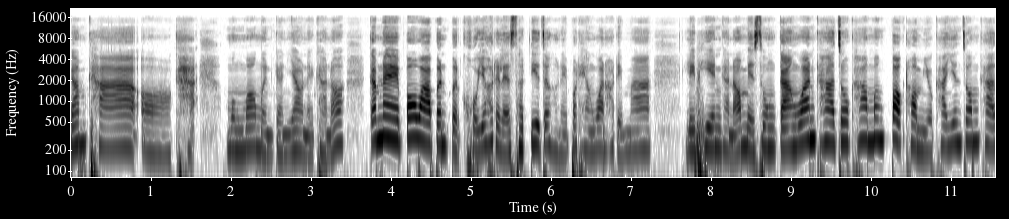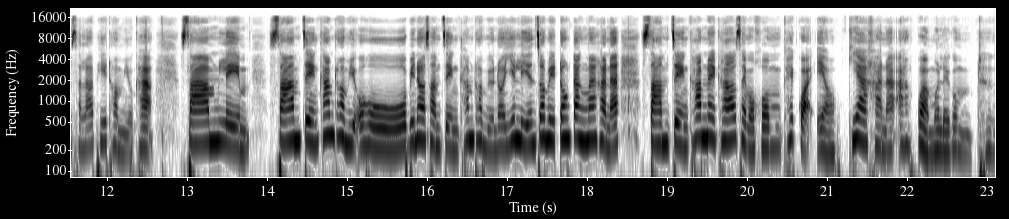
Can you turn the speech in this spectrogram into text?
ก้ามค่ะอ๋อค่ะมงมองเหมือนกันยาวไหนค่ะเนาะกำในป้อว่าเปิ้นเปิดโคย่อเฮาได้แล้วสตีจังในป้อแทงวันเฮาได้มาเลเพียนค่ะเนาะเมซุงกลางว่านค่ะโจข้าวเมืองปอกทอมอยู่ค่ะ ยินจมค่ะสาราพี่ทอมอยู่ค่ะ3เลม3เจงข้ามทอมอยู่โอ้โหพี่น้อง3เจงข้ามทอมอยู่เนาะยินลียินจมนี่ต้องตั้งมากค่ะนะ3เจงข้ามในข้าวใส่บ่คมแค่กว่าแอวเกียค่ะนะอะกว่าเมื่อเลยก็ถึง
